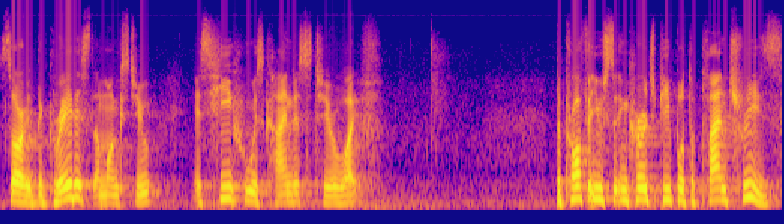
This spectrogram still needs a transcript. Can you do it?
sorry, the greatest amongst you, is he who is kindest to your wife. The Prophet used to encourage people to plant trees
